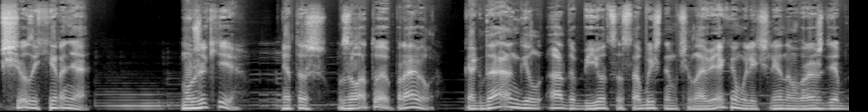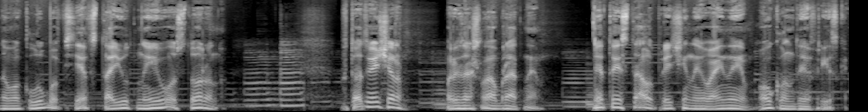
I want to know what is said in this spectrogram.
Что за херня? Мужики, это ж золотое правило. Когда ангел ада бьется с обычным человеком или членом враждебного клуба, все встают на его сторону. В тот вечер произошло обратное. Это и стало причиной войны Окленда и Фриска.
